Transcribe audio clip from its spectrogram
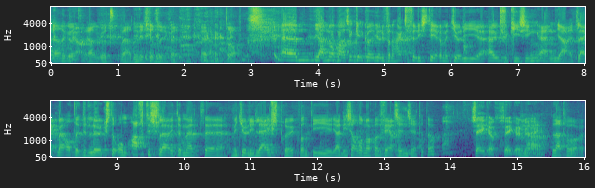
Heel goed. Ja. Heel goed. Ja, dat is heel zeker. Ja, top. Ehm, ja, nogmaals, ik, ik wil jullie van harte feliciteren met jullie eh, uitverkiezing. En ja, het lijkt mij altijd het leukste om af te sluiten met, eh, met jullie lijfspreuk. Want die, ja, die zal er nog wel vers in zitten, toch? Zeker, zeker. Ja. laat horen.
